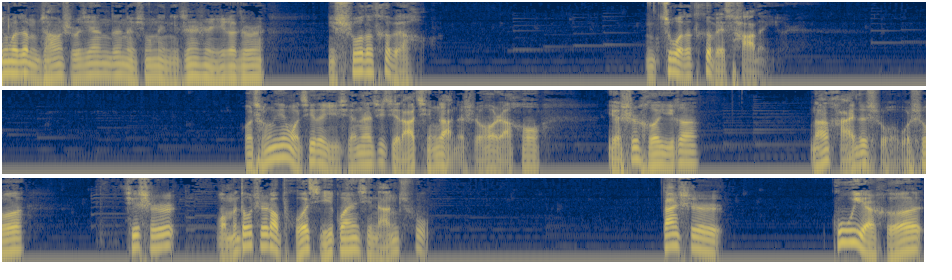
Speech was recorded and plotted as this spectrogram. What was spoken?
听了这么长时间，真的兄弟，你真是一个就是你说的特别好，你做的特别差的一个人。我曾经我记得以前在去解答情感的时候，然后也是和一个男孩子说：“我说，其实我们都知道婆媳关系难处，但是姑爷和。”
